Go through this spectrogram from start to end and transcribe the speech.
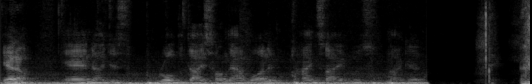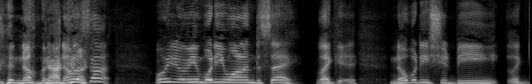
you know, and I just rolled the dice on that one, and hindsight was not good. no, Not no, good. it's not. Well, I mean, what do you want him to say? Like, eh, nobody should be like.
